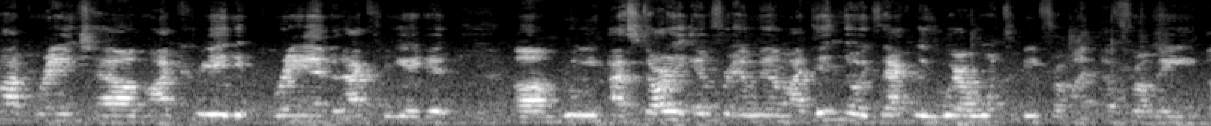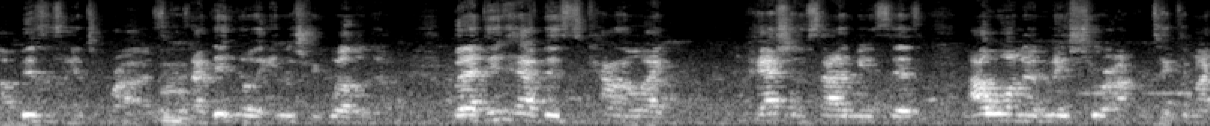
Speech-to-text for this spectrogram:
my brainchild, my creative brand that I created. Um, when I started M for MM, I didn't know exactly where I wanted to be from a, from a, a business enterprise Mm. because I didn't know the industry well enough. But I did have this kind of like passion inside of me that says I want to make sure I'm protecting my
